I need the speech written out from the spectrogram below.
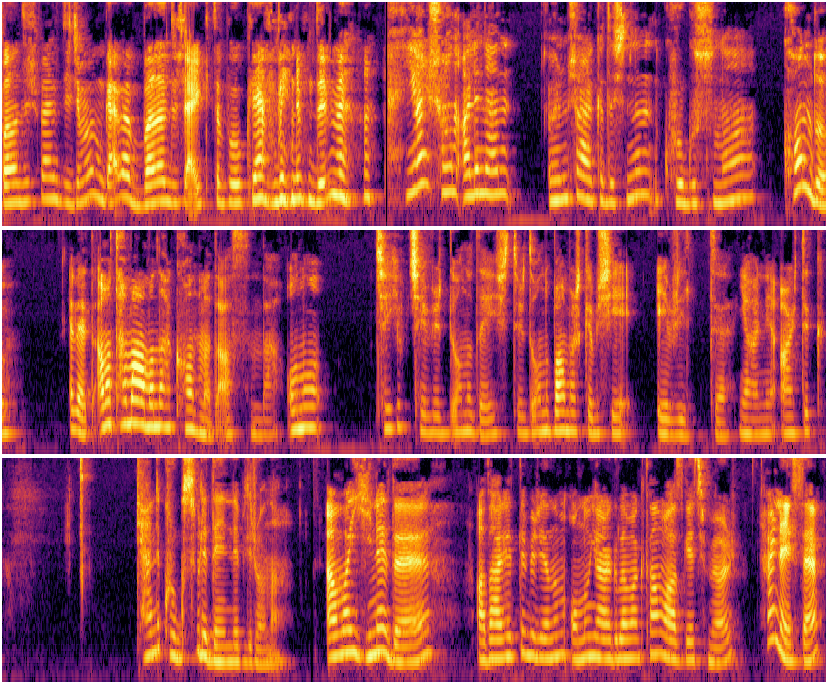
bana düşmez diyeceğim ama galiba bana düşer kitabı okuyan benim değil mi? yani şu an alenen ölmüş arkadaşının kurgusuna kondu. Evet ama tamamına konmadı aslında. Onu çekip çevirdi, onu değiştirdi, onu bambaşka bir şeye evriltti. Yani artık kendi kurgusu bile denilebilir ona. Ama yine de adaletli bir yanım onu yargılamaktan vazgeçmiyor. Her neyse.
